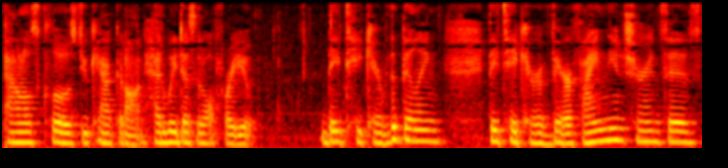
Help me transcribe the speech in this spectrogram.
panel's closed, you can't get on. Headway does it all for you. They take care of the billing, they take care of verifying the insurances,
